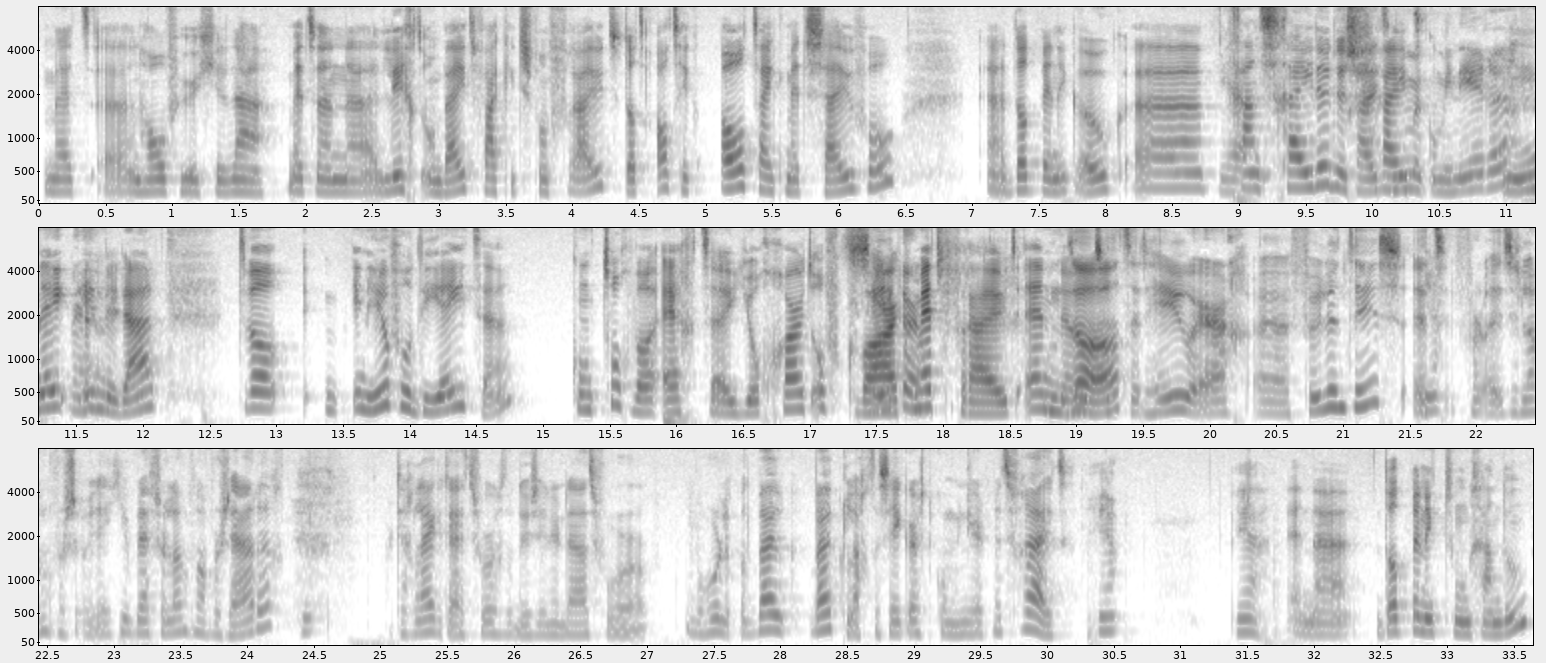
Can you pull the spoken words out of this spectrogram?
met eh, een half uurtje na met een eh, licht ontbijt, vaak iets van fruit. Dat at ik altijd met zuivel. Eh, dat ben ik ook gaan scheiden. Dus fruit, niet meer combineren? Nee, Ja. inderdaad. Terwijl in heel veel diëten komt toch wel echt yoghurt of kwark Zeker. met fruit en noten. Omdat het heel erg vullend is. Het, Ja. ver- het is lang je, je blijft er lang van verzadigd. Maar tegelijkertijd zorgt het dus inderdaad voor behoorlijk wat buik, buikklachten. Zeker als het combineert met fruit. Ja, en eh, dat ben ik toen gaan doen.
